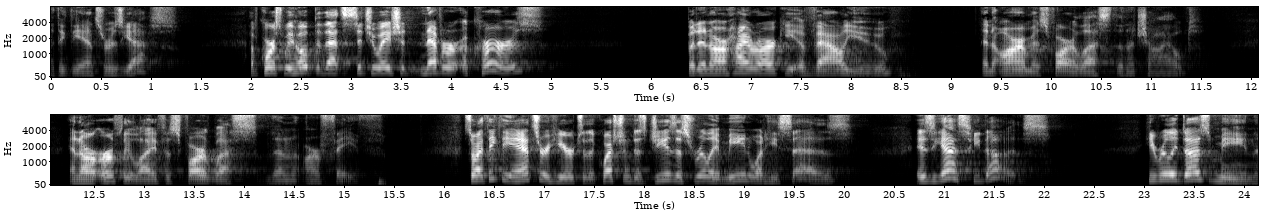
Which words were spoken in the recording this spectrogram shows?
I think the answer is yes. Of course, we hope that that situation never occurs, but in our hierarchy of value, an arm is far less than a child and our earthly life is far less than our faith. So I think the answer here to the question, does Jesus really mean what he says, is yes, he does. He really does mean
